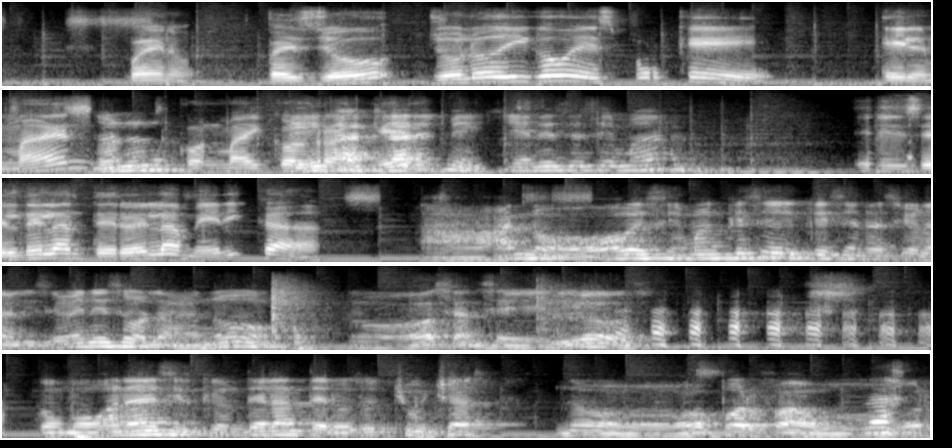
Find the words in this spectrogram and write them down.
bueno, pues yo, yo lo digo es porque el man con Michael Rangel. ¿quién es ese man? Es el delantero del América. Ah, no, ese man que se, que se nacionalice venezolano. No, sean serios. ¿Cómo van a decir que un delantero son chuchas? No, por favor.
